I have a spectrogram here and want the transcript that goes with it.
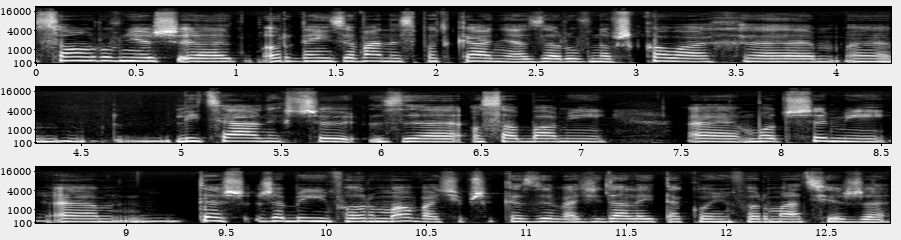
są również e, organizowane spotkania zarówno w szkołach e, e, licealnych czy z osobami e, młodszymi, e, też żeby informować i przekazywać dalej taką informację, że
